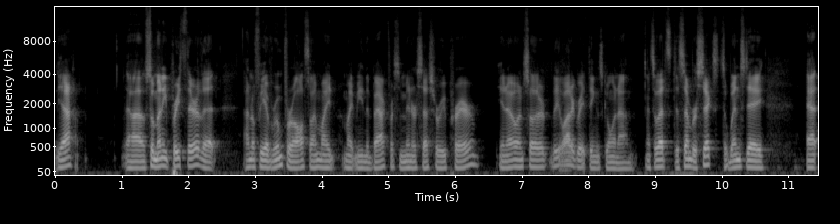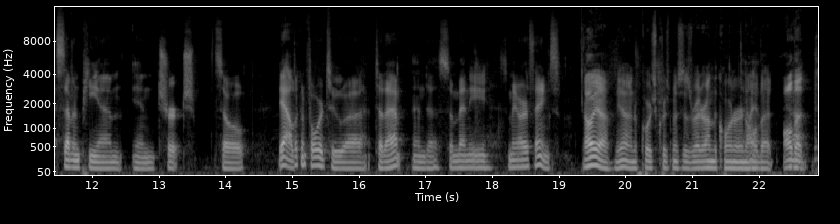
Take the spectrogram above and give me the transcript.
yeah. Uh, so many priests there that I don't know if we have room for all, so I might might be in the back for some intercessory prayer, you know. And so there'll be a lot of great things going on. And so that's December sixth. It's a Wednesday at 7 p.m. in church. So, yeah, looking forward to uh, to that and uh, so many so many other things. Oh yeah, yeah, and of course Christmas is right around the corner, and Oh, all yeah. that, all Yeah. that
